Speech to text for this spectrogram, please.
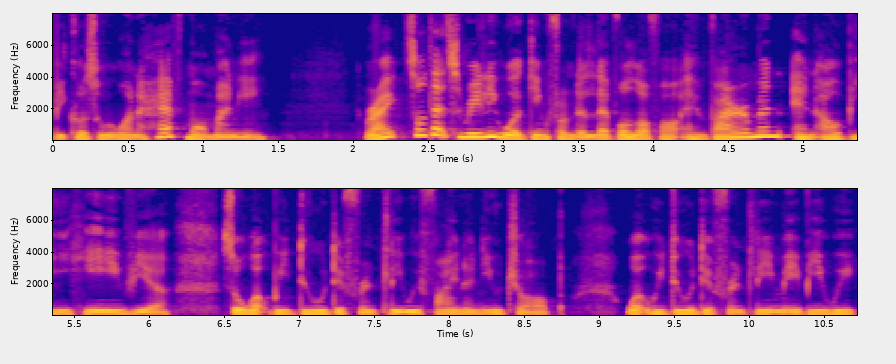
because we want to have more money right? So that's really working from the level of our environment and our behavior. So, what we do differently, we find a new job. What we do differently, maybe we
